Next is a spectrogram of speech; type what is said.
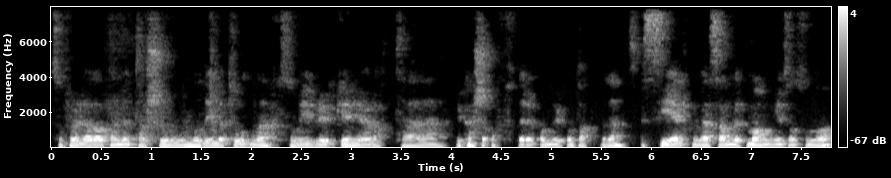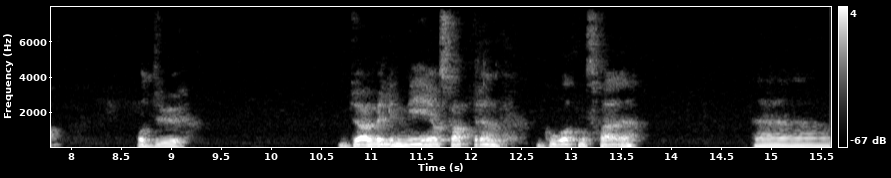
så føler jeg at den meditasjonen og de metodene som vi bruker, gjør at eh, vi kanskje oftere kommer i kontakt med det. Spesielt når vi har samlet mange sånn som nå. Og du, du er jo veldig med og skaper en god atmosfære. eh,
